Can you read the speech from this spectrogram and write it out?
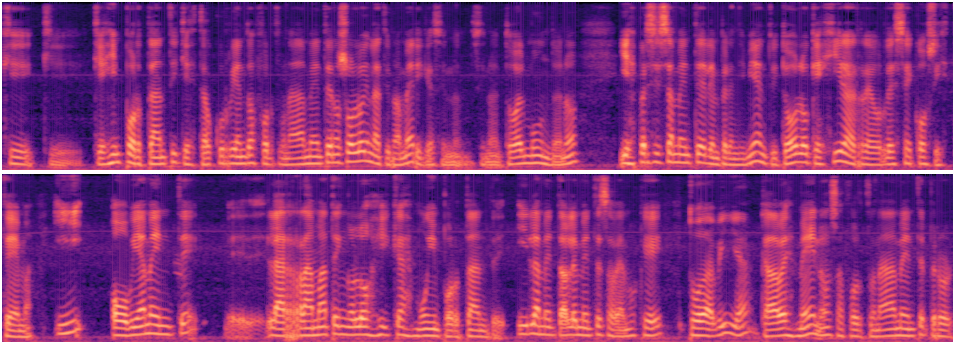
que, que, es importante y que está ocurriendo afortunadamente no solo en Latinoamérica, sino, sino en todo el mundo, ¿no? Y es precisamente el emprendimiento y todo lo que gira alrededor de ese ecosistema. Y obviamente eh, la rama tecnológica es muy importante y lamentablemente sabemos que todavía, cada vez menos afortunadamente, pero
